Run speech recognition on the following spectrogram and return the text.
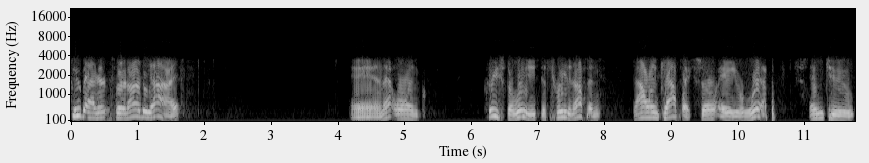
two bagger for an RBI, and that will increase the lead to three to nothing. Dowling Catholic. So a rip into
